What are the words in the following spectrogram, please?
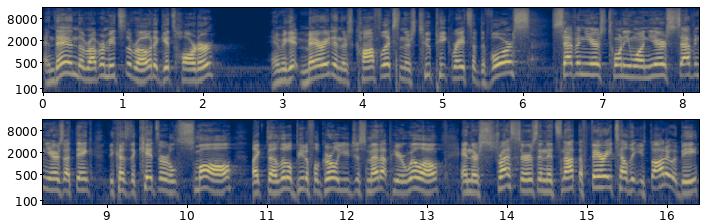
And then the rubber meets the road, it gets harder, and we get married and there's conflicts and there's two peak rates of divorce seven years, 21 years, seven years, I think, because the kids are small, like the little beautiful girl you just met up here, Willow, and they're stressors, and it's not the fairy tale that you thought it would be.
